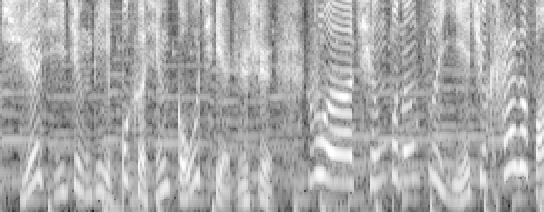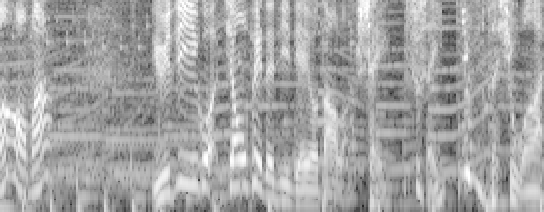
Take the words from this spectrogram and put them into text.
学习境地不可行苟且之事，若情不能自已，去开个房好吗？雨季一过，交配的季节又到了。谁是谁？又在秀恩爱。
